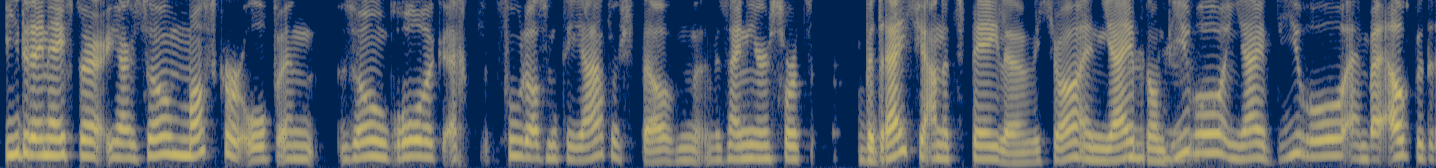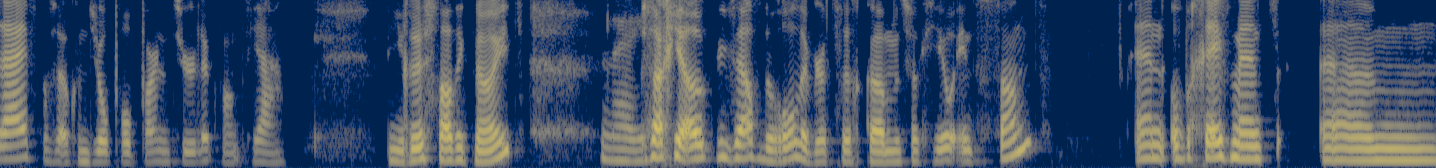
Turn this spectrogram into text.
iedereen heeft er ja, zo'n masker op en zo'n rol dat ik echt voelde als een theaterspel. We zijn hier een soort bedrijfje aan het spelen, weet je wel. En jij hebt dan die Mhm. rol en jij hebt die rol. En bij elk bedrijf, ik was ook een jobhopper natuurlijk, want ja, die rust had ik nooit. Nee. Zag je ook diezelfde rollen weer terugkomen. Dat is ook heel interessant. En op een gegeven moment ehm,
